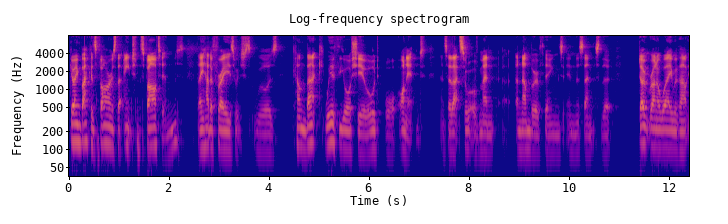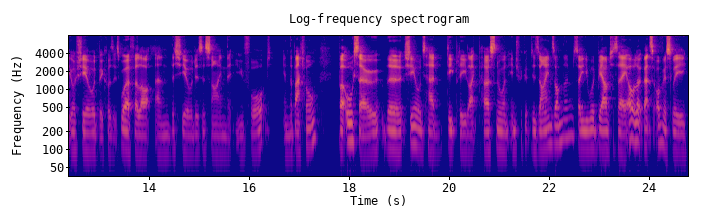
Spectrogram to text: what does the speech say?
going back as far as the ancient Spartans, they had a phrase which was come back with your shield or on it. And so that sort of meant a number of things in the sense that don't run away without your shield because it's worth a lot and the shield is a sign that you fought in the battle. But also the shields had deeply like personal and intricate designs on them. So you would be able to say oh look that's obviously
